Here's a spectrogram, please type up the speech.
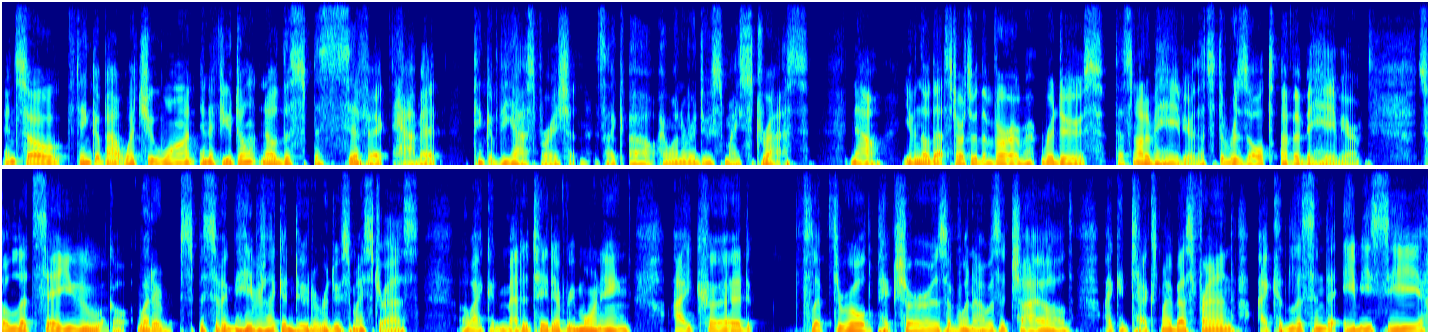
And so think about what you want. And if you don't know the specific habit, think of the aspiration. It's like, oh, I want to reduce my stress. Now, even though that starts with the verb reduce, that's not a behavior, that's the result of a behavior. So let's say you go, what are specific behaviors I can do to reduce my stress? Oh, I could meditate every morning. I could flip through old pictures of when I was a child. I could text my best friend. I could listen to ABC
